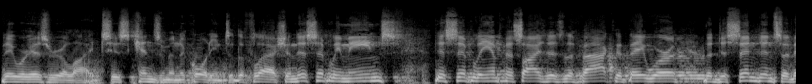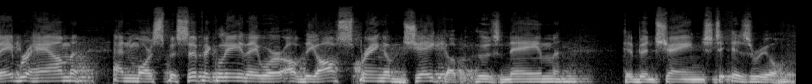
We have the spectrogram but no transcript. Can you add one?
They were Israelites, his kinsmen according to the flesh. And this simply means, this simply emphasizes the fact that they were the descendants of Abraham, and more specifically, they were of the offspring of Jacob, whose name had been changed to Israel.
